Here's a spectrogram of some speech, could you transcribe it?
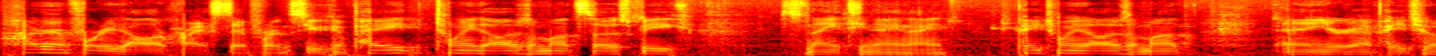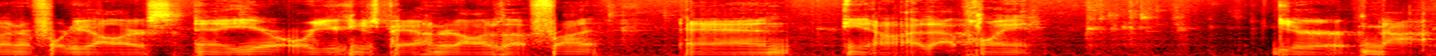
$140 price difference. You can pay $20 a month, so to speak. It's $19.99. Pay $20 a month, and you're going to pay $240 in a year, or you can just pay $100 up front and you know at that point you're not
